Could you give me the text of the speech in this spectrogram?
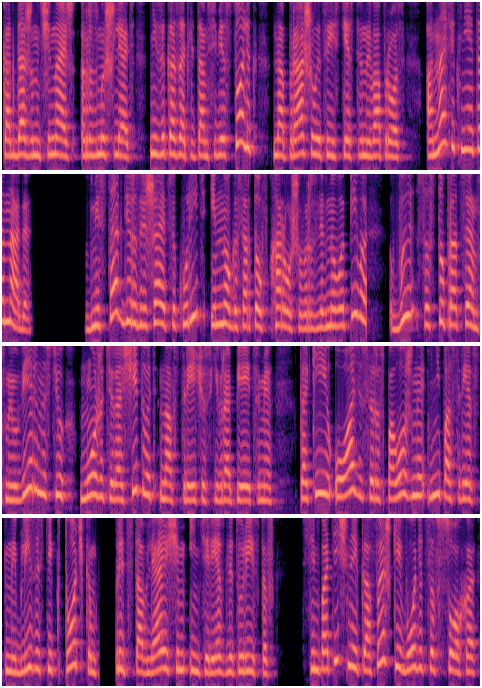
Когда же начинаешь размышлять, не заказать ли там себе столик, напрашивается естественный вопрос «А нафиг мне это надо?» В места, где разрешается курить и много сортов хорошего разливного пива, вы со стопроцентной уверенностью можете рассчитывать на встречу с европейцами. Такие оазисы расположены в непосредственной близости к точкам, представляющим интерес для туристов. Симпатичные кафешки водятся в Сохо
